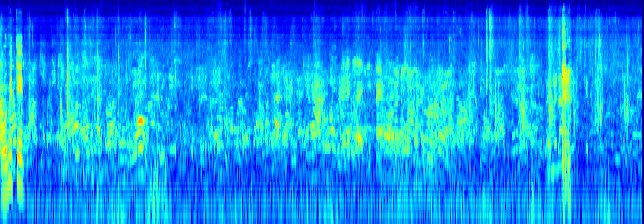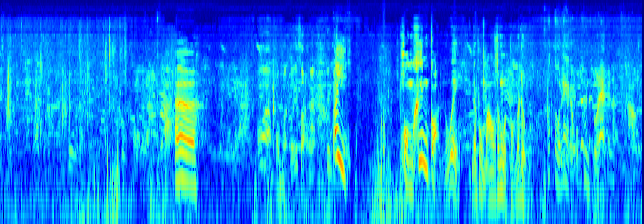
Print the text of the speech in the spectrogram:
โอ้ยไม่ติดเป็นไม่ได้เก็บตังค์ เออ เพราะว่าผมมา ตัวที่สองอะขึ้นไปเอ้ย ผมขึ้นก่อนนะเว้ยเดี๋ยวผมเอาสมุดผมมาดูเพราะตัวแรกอะผมขึ้นตัวแรกเลยนะเท้าเลย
